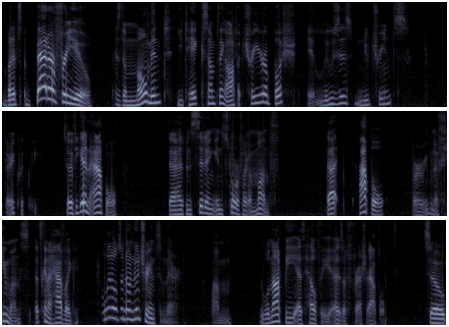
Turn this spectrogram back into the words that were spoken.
but it's better for you because the moment you take something off a tree or a bush, it loses nutrients very quickly. So if you get an apple that has been sitting in store for like a month, that apple, or even a few months, that's gonna have like little to no nutrients in there. Um, it will not be as healthy as a fresh apple. So,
